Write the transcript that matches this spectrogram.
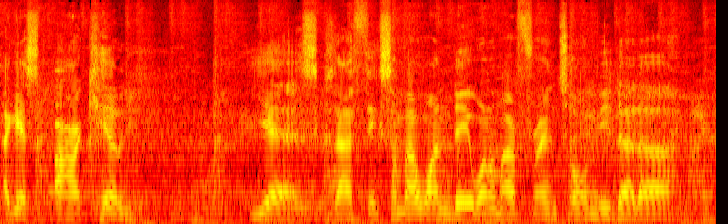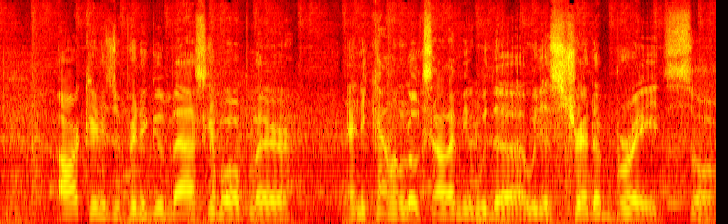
I guess R. Kelly. Yes, because I think somebody one day one of my friends told me that uh, R. Kelly is a pretty good basketball player, and he kind of looks out at me with a with a straight up braids. So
